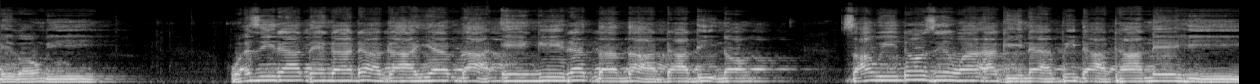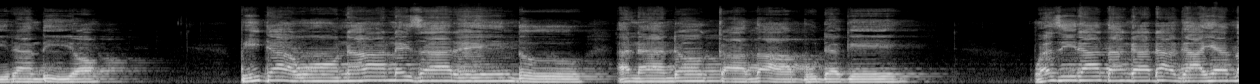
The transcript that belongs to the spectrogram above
လေကုန်ပြီ ဝစီရာသင်္ကာတကာယတအင်္ဂိရတ္တတတာတိနောသာဝီတောဇေဝအခိနပိဋဌာနေဟိရန္တိယောပိဋဝန္နာနေဇရိန်တုအနန္တောကာသဗုဒ္ဓကေဝစီရာသံဃာတကာယတ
